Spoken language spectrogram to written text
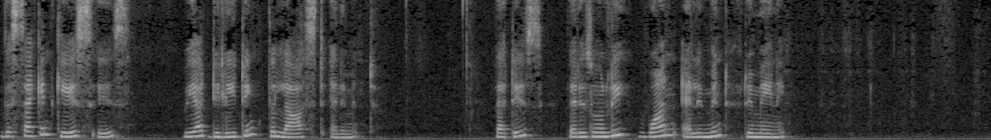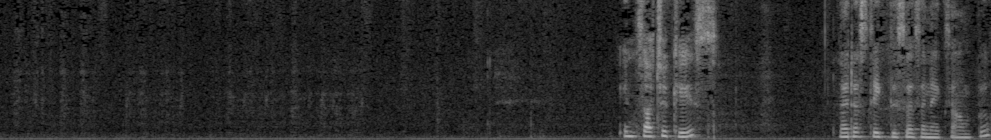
The second case is we are deleting the last element. That is, there is only one element remaining. In such a case, let us take this as an example.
